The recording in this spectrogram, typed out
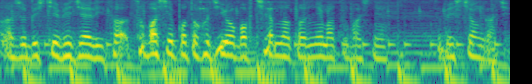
Ale żebyście wiedzieli, co, co właśnie po to chodziło, bo w ciemno to nie ma co właśnie sobie ściągać.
